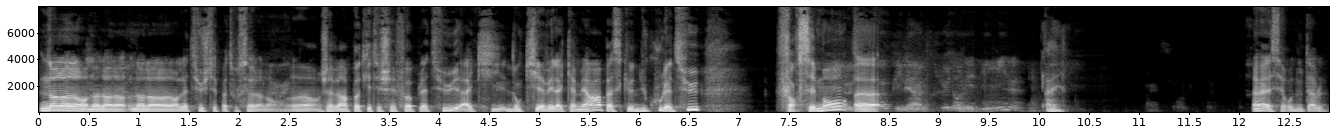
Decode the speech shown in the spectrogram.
Non, non, non, non, non, non, non, non, là-dessus, j'étais pas tout seul. Non, non. J'avais un pote qui était chef op là-dessus, à qui, donc qui avait la caméra, parce que du coup, là-dessus, forcément. Le chef euh, -op, il est inclus dans les 10 000 Ouais. Ouais, c'est redoutable.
